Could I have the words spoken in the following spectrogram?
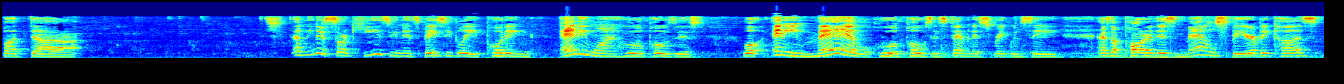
But, uh, Anita Sarkeesian is basically putting anyone who opposes well, any male who opposes feminist frequency as a part of this manosphere because,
